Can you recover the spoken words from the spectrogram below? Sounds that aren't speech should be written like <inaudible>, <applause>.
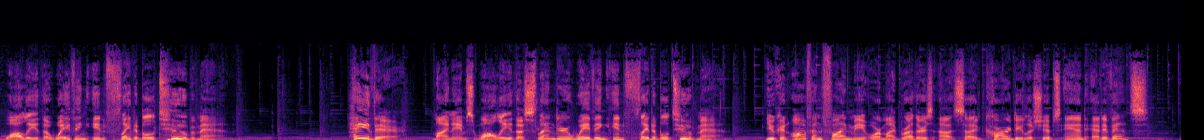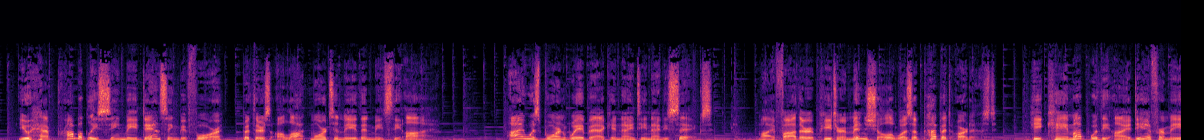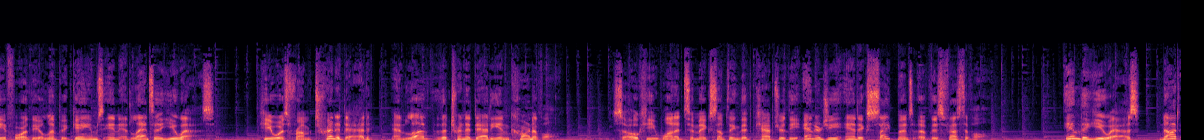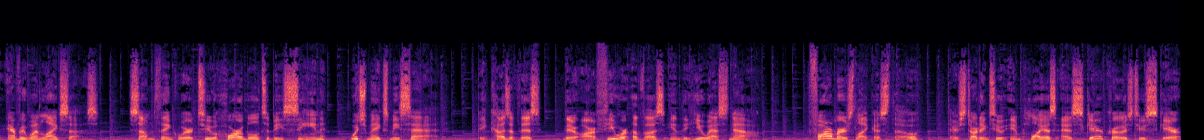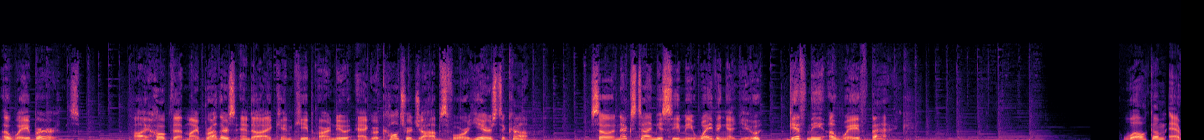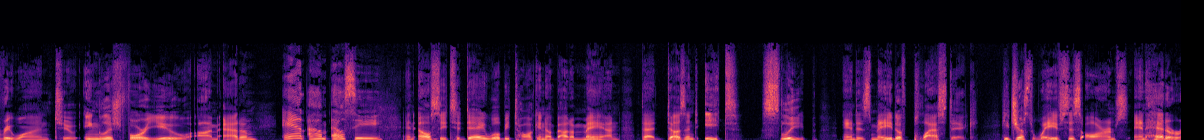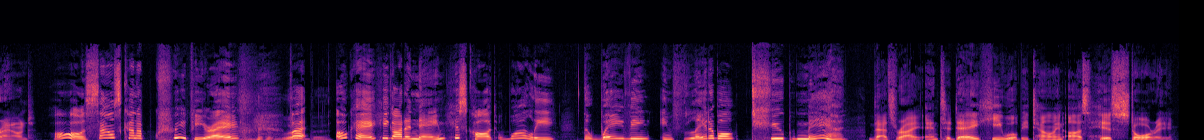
Wally the Waving Inflatable Tube Man. Hey there! My name's Wally the Slender Waving Inflatable Tube Man. You can often find me or my brothers outside car dealerships and at events. You have probably seen me dancing before, but there's a lot more to me than meets the eye. I was born way back in 1996. My father, Peter Minshall, was a puppet artist. He came up with the idea for me for the Olympic Games in Atlanta, US. He was from Trinidad and loved the Trinidadian Carnival. So he wanted to make something that captured the energy and excitement of this festival. In the US, not everyone likes us. Some think we're too horrible to be seen, which makes me sad. Because of this, there are fewer of us in the US now. Farmers like us, though. They're starting to employ us as scarecrows to scare away birds. I hope that my brothers and I can keep our new agriculture jobs for years to come. So, next time you see me waving at you, give me a wave back. Welcome, everyone, to English for You. I'm Adam. And I'm Elsie. And Elsie, today we'll be talking about a man that doesn't eat, sleep, and is made of plastic. He just waves his arms and head around. Oh, sounds kind of creepy, right? <laughs> but bit. okay, he got a name. He's called Wally, the waving inflatable tube man. That's right. And today he will be telling us his story.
